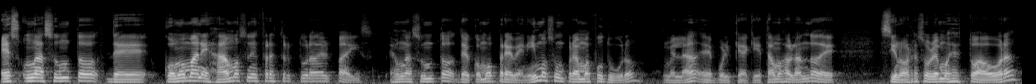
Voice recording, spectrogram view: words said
es un asunto de cómo manejamos la infraestructura del país, es un asunto de cómo prevenimos un problema futuro, ¿verdad? Eh, porque aquí estamos hablando de si no resolvemos esto ahora,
